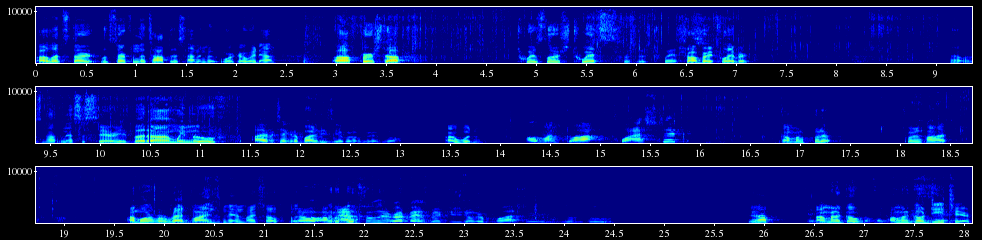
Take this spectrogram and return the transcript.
Uh, let's start. Let's start from the top this time and work our way down. Uh, first up, Twizzlers Twists, Twizzlers Twist. strawberry flavored. That was not necessary, but um, we move. I haven't taken a bite of these yet, but I'm gonna go. I wouldn't. Oh my god, plastic? I'm gonna put it put it high. I'm more of a red vines man myself, but No, I'm absolutely a red vines man because you don't get plastic, you get food. Yeah, I'm gonna go. I'm gonna go D tier.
